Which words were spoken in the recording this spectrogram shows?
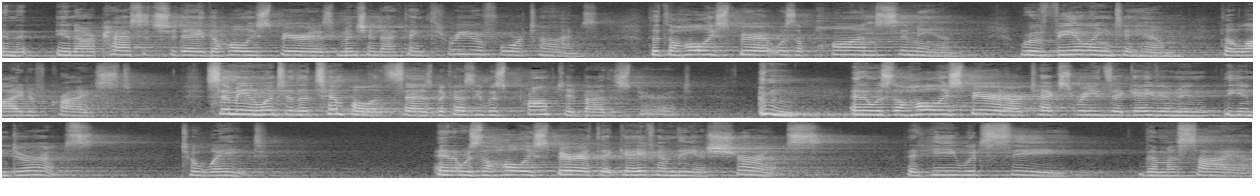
In, in our passage today, the Holy Spirit is mentioned, I think, three or four times that the Holy Spirit was upon Simeon, revealing to him the light of Christ. Simeon went to the temple, it says, because he was prompted by the Spirit. and it was the Holy Spirit, our text reads, that gave him the endurance to wait. And it was the Holy Spirit that gave him the assurance that he would see the Messiah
